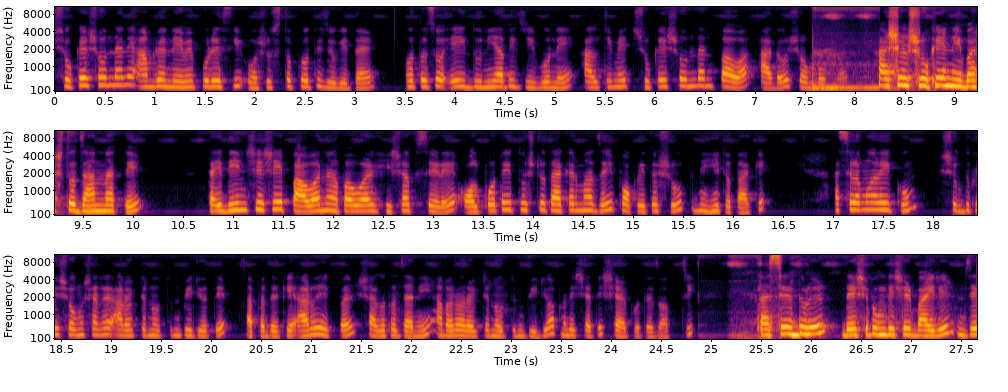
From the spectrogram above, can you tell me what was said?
সুখের সন্ধানে আমরা নেমে পড়েছি অসুস্থ প্রতিযোগিতায়, অথচ এই দুনিয়াবী জীবনে আলটিমেট সুখের সন্ধান পাওয়া আদৌ সম্ভব নয়। আসল সুখের নিবাস তো জান্নাতে তাই দিন শেষে পাওয়া না পাওয়ার হিসাব ছেড়ে অল্পতেই তুষ্ট থাকার মাঝেই প্রকৃত সুখ নিহিত থাকে আসসালামু আলাইকুম। সুখ দুঃখের সংসারের আরও একটা নতুন ভিডিওতে আপনাদেরকে আরও একবার স্বাগত জানিয়ে আবার আরও একটা নতুন ভিডিও আপনাদের সাথে শেয়ার করতে যাচ্ছি। কাছের দূরের দেশ এবং দেশের বাইরের যে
